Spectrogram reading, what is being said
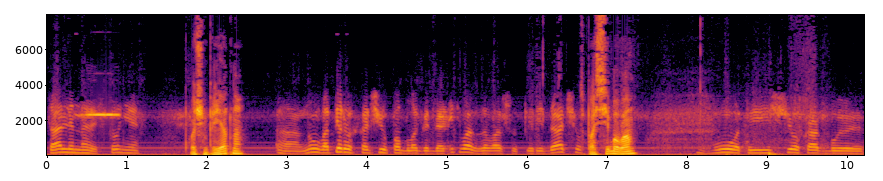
Сталина, Эстония. Очень приятно. А, ну, во-первых, хочу поблагодарить вас за вашу передачу. Спасибо вам. Вот, и еще как бы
